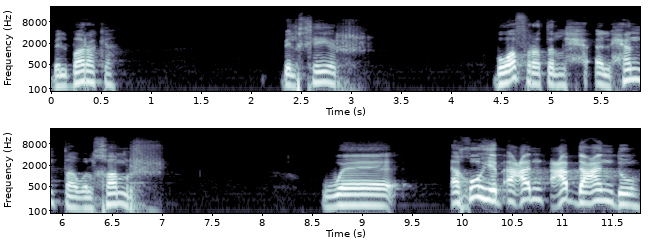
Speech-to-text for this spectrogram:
بالبركة بالخير بوفرة الحنطة والخمر. وأخوه يبقى عبد عنده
